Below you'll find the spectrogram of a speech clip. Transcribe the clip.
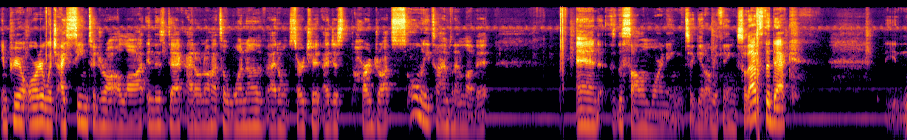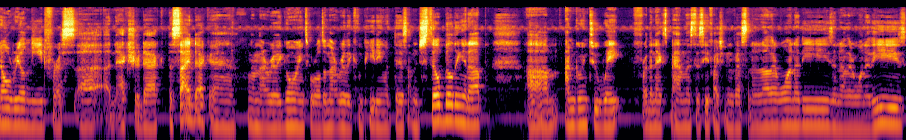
Imperial Order, which I seem to draw a lot in this deck. I don't know how to one of. I don't search it. I just hard draw it so many times and I love it. And the Solemn Warning to get everything. So that's the deck. No real need for a, uh, an extra deck. The side deck, eh, I'm not really going to Worlds. I'm not really competing with this. I'm still building it up. Um, I'm going to wait for the next ban list to see if I should invest in another one of these, another one of these,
